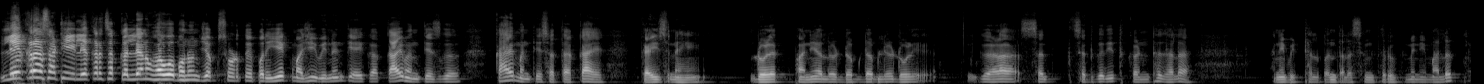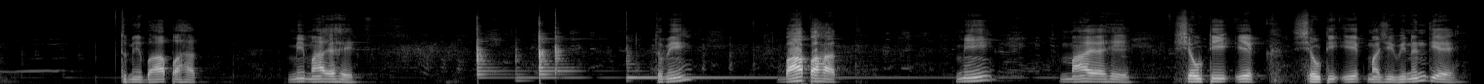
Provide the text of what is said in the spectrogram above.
लेकरासाठी लेकराचं कल्याण व्हावं म्हणून जग सोडतोय पण एक माझी विनंती आहे का? काय म्हणतेस ग? काय म्हणतेस आता? काय? काहीच नाही. डोळ्यात पाणी आलं डबडबले डोळे गळा सद सदगदित कंठ झाला आणि विठ्ठल पंताला सांगतो रुक्मिणी मालक. तुम्ही बाप आहात. मी माय आहे. तुम्ही बाप आहात. मी माय आहे. शेवटी एक शेवटी एक माझी विनंती आहे.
